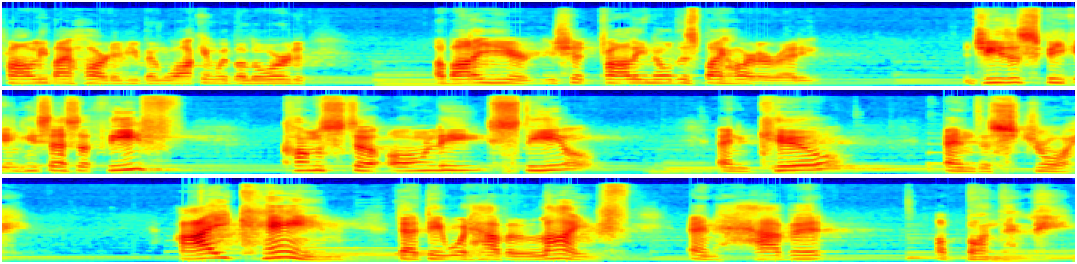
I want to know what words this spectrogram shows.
Probably by heart. If you've been walking with the Lord about a year, you should probably know this by heart already. Jesus speaking, he says, A thief comes to only steal and kill and destroy. I came that they would have a life and have it abundantly.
